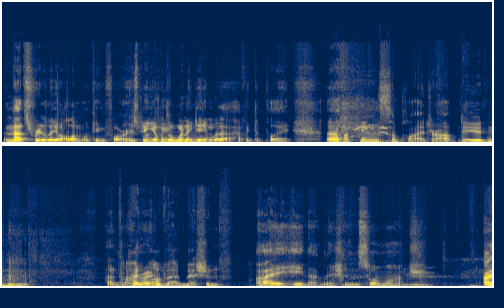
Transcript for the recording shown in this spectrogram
And that's really all I'm looking for is being able to win a game without having to play. Uh, Fucking supply drop, dude. I, know, I right? love that mission. I hate that mission so much. I,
